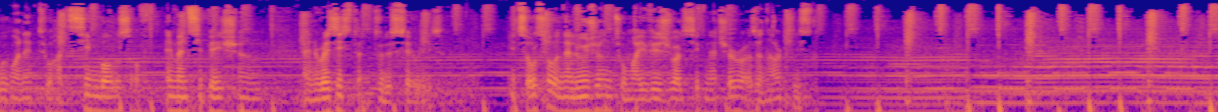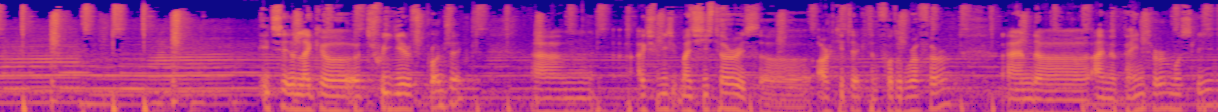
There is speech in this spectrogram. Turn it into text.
We wanted to add symbols of emancipation and resistance to the series. It's also an allusion to my visual signature as an artist. It's uh, like a, three years project. Um, actually, my sister is an architect and photographer, and uh, I'm a painter mostly.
